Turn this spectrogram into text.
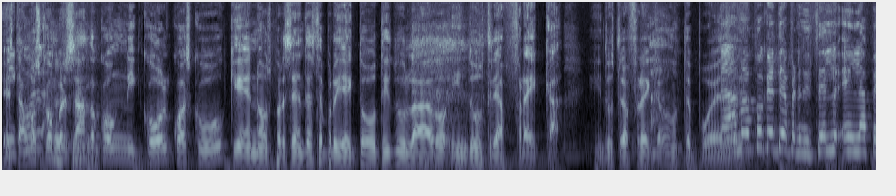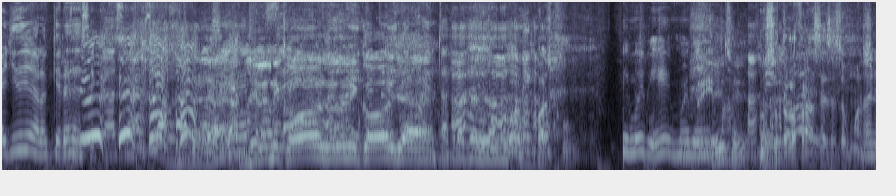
Estamos Nicole, conversando con Nicole Cuascu, quien nos presenta este proyecto titulado Industria Freca. Industria Freca, donde usted puede. Nada más porque te aprendiste el, el apellido y ya lo quieres decir casi. Dile Nicole, dile Nicole ya. Sí, muy bien, muy bien. Sí, sí. Nosotros los franceses somos así.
